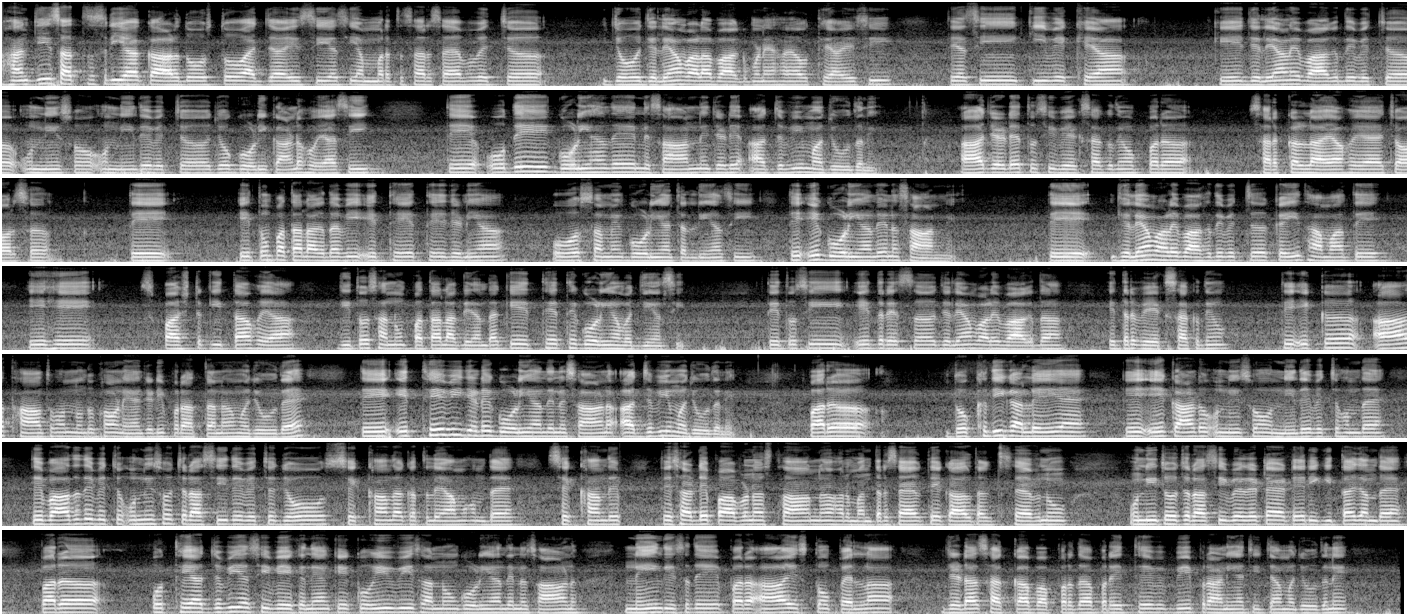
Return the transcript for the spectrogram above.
ਹਾਂਜੀ, ਸਤਿ ਸ੍ਰੀ ਅਕਾਲ ਦੋਸਤੋ। ਅੱਜ ਆਏ ਸੀ ਅਸੀਂ ਅੰਮ੍ਰਿਤਸਰ ਸਾਹਿਬ ਵਿੱਚ, ਜੋ ਜਲਿਆਂਵਾਲਾ ਬਾਗ ਬਣਿਆ ਹੋਇਆ, ਉੱਥੇ ਆਏ ਸੀ। ਅਤੇ ਅਸੀਂ ਕੀ ਵੇਖਿਆ ਕਿ ਜਲਿਆਂਵਾਲੇ ਬਾਗ ਦੇ ਵਿੱਚ, ਉੱਨੀ ਸੌ ਉੱਨੀ ਦੇ ਵਿੱਚ ਜੋ ਗੋਲੀ ਕਾਂਡ ਹੋਇਆ ਸੀ ਅਤੇ ਉਹਦੇ ਗੋਲੀਆਂ ਦੇ ਨਿਸ਼ਾਨ ਨੇ ਜਿਹੜੇ ਅੱਜ ਵੀ ਮੌਜੂਦ ਨੇ। ਆ ਜਿਹੜੇ ਤੁਸੀਂ ਵੇਖ ਸਕਦੇ ਹੋ, ਉੱਪਰ ਸਰਕਲ ਲਾਇਆ ਹੋਇਆ ਹੈ, ਚੌਰਸ। ਅਤੇ ਇਹ ਤੋਂ ਪਤਾ ਲੱਗਦਾ ਵੀ ਇੱਥੇ ਇੱਥੇ ਜਿਹੜੀਆਂ ਉਸ ਸਮੇਂ ਗੋਲੀਆਂ ਚੱਲੀਆਂ ਸੀ ਅਤੇ ਇਹ ਗੋਲੀਆਂ ਦੇ ਨਿਸ਼ਾਨ ਨੇ। ਅਤੇ ਜਲਿਆਂਵਾਲੇ ਬਾਗ ਦੇ ਵਿੱਚ ਕਈ ਥਾਵਾਂ 'ਤੇ ਇਹ ਸਪਸ਼ਟ ਕੀਤਾ ਹੋਇਆ ਜਿਹ ਤੋਂ ਸਾਨੂੰ ਪਤਾ ਲੱਗ ਜਾਂਦਾ ਕਿ ਇੱਥੇ ਇੱਥੇ ਗੋਲੀਆਂ ਵੱਜੀਆਂ ਸੀ। ਅਤੇ ਤੁਸੀਂ ਇਹ ਦ੍ਰਿਸ਼ ਜਲਿਆਂਵਾਲੇ ਬਾਗ ਦਾ ਇੱਧਰ ਵੇਖ ਸਕਦੇ ਹੋ। ਅਤੇ ਇੱਕ ਆਹ ਥਾਂ ਤੁਹਾਨੂੰ ਦਿਖਾਉਂਦੇ ਆ ਜਿਹੜੀ ਪੁਰਾਤਨ ਮੌਜੂਦ ਹੈ। ਅਤੇ ਇੱਥੇ ਵੀ ਜਿਹੜੇ ਗੋਲੀਆਂ ਦੇ ਨਿਸ਼ਾਨ ਅੱਜ ਵੀ ਮੌਜੂਦ ਨੇ। ਪਰ ਦੁੱਖ ਦੀ ਗੱਲ ਇਹ ਹੈ ਕਿ ਇਹ ਕਾਂਡ ਉੱਨੀ ਸੌ ਉੱਨੀ ਦੇ ਵਿੱਚ ਹੁੰਦਾ ਹੈ ਅਤੇ ਬਾਅਦ ਦੇ ਵਿੱਚ ਉੱਨੀ ਸੌ ਚੁਰਾਸੀ ਦੇ ਵਿੱਚ ਜੋ ਸਿੱਖਾਂ ਦਾ ਕਤਲੇਆਮ ਹੁੰਦਾ ਹੈ, ਸਿੱਖਾਂ ਦੇ ਅਤੇ ਸਾਡੇ ਪਾਵਨ ਅਸਥਾਨ ਹਰਿਮੰਦਰ ਸਾਹਿਬ ਅਤੇ ਅਕਾਲ ਤਖਤ ਸਾਹਿਬ ਨੂੰ ਉੱਨੀ ਸੌ ਚੁਰਾਸੀ ਵੇਲੇ ਢਹਿ ਢੇਰੀ ਕੀਤਾ ਜਾਂਦਾ ਹੈ। ਪਰ ਉੱਥੇ ਅੱਜ ਵੀ ਅਸੀਂ ਵੇਖਦੇ ਹਾਂ ਕਿ ਕੋਈ ਵੀ ਸਾਨੂੰ ਗੋਲੀਆਂ ਦੇ ਨਿਸ਼ਾਨ ਨਹੀਂ ਦਿਸਦੇ, ਪਰ ਆਹ ਇਸ ਤੋਂ ਪਹਿਲਾਂ ਜਿਹੜਾ ਸਾਕਾ ਵਾਪਰਦਾ, ਪਰ ਇੱਥੇ ਵੀ ਪੁਰਾਣੀਆਂ ਚੀਜ਼ਾਂ ਮੌਜੂਦ ਨੇ।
